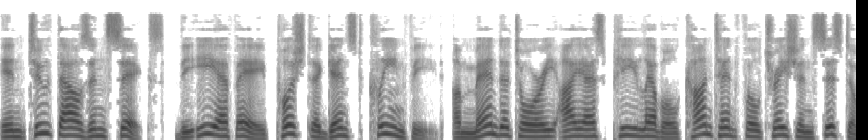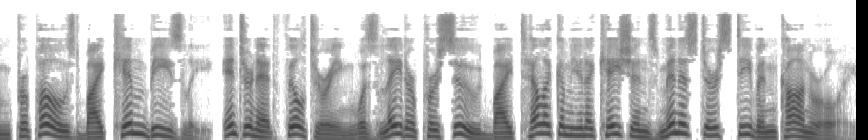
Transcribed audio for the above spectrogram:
In 2006, the EFA pushed against CleanFeed, a mandatory ISP-level content filtration system proposed by Kim Beazley. Internet filtering was later pursued by Telecommunications Minister Stephen Conroy.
